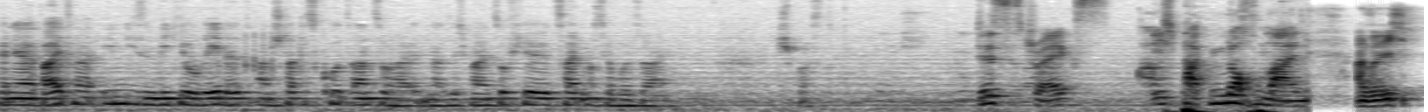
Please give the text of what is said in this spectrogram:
wenn er weiter in diesem Video redet, anstatt es kurz anzuhalten. Also ich meine, so viel Zeit muss ja wohl sein. Spaß. Distracks. Ich pack nochmal. Also ich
